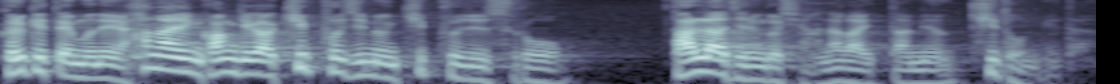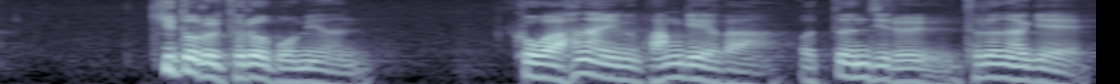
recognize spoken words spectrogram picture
그렇기 때문에 하나님 관계가 깊어지면 깊어질수록 달라지는 것이 하나가 있다면 기도입니다. 기도를 들어보면 그와 하나님의 관계가 어떤지를 드러나게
